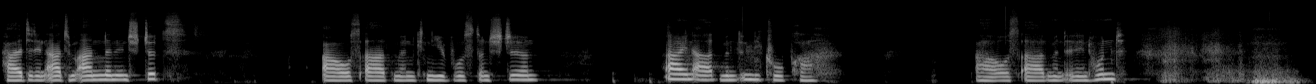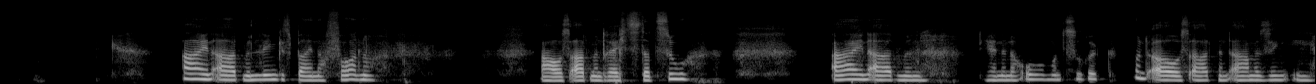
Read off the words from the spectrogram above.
Halte den Atem an in den Stütz. Ausatmen, Knie, Brust und Stirn. Einatmend in die Kobra. Ausatmend in den Hund. Einatmen, linkes Bein nach vorne. Ausatmen rechts dazu. Einatmen, die Hände nach oben und zurück. Und ausatmen, Arme sinken.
